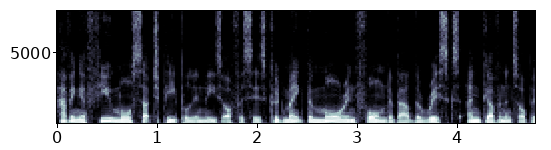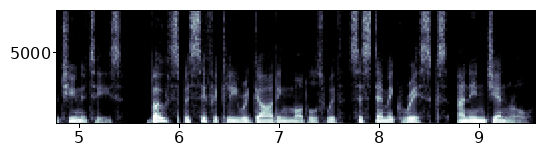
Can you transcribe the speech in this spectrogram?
Having a few more such people in these offices could make them more informed about the risks and governance opportunities, both specifically regarding models with systemic risks and in general.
